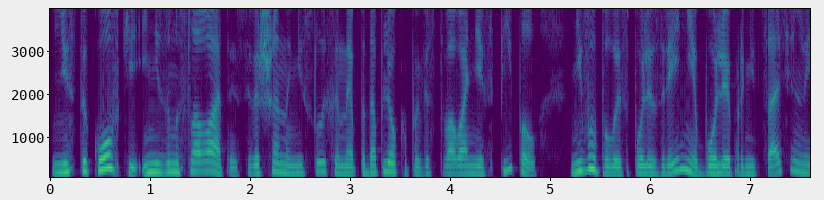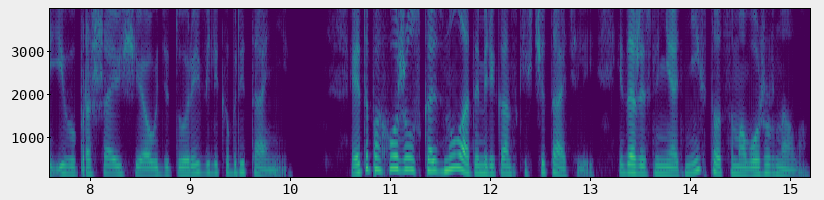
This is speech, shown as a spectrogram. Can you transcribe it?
Нестыковки и незамысловатые, совершенно неслыханная подоплека повествования в People не выпала из поля зрения более проницательной и вопрошающей аудитории Великобритании. Это, похоже, ускользнуло от американских читателей, и даже если не от них, то от самого журнала.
